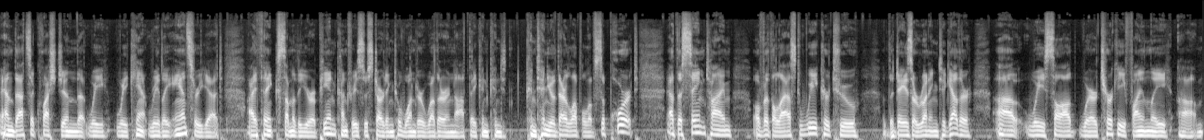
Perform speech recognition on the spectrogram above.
And that's a question that we, we can't really answer yet. I think some of the European countries are starting to wonder whether or not they can con- continue their level of support. At the same time, over the last week or two, the days are running together, uh, we saw where Turkey finally um,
